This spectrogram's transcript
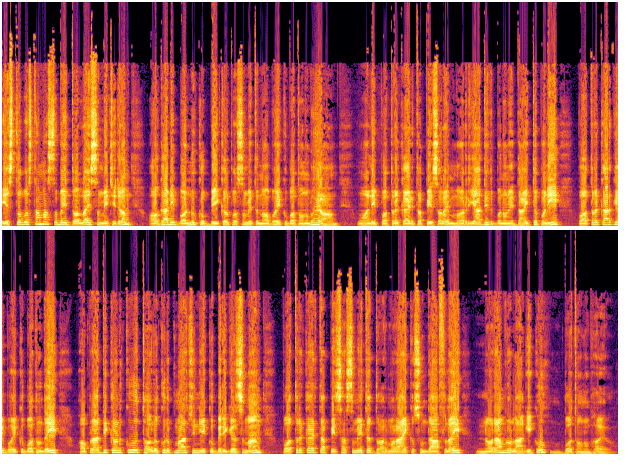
यस्तो अवस्थामा सबै दललाई समेटेर अगाडि बढ्नुको विकल्प समेत नभएको बताउनुभयो। उहाँले पत्रकारिता पेसालाई मर्यादित बनाउने दायित्व पनि पत्रकारकै भएको बताउँदै अपराधीकरणको थलोको रूपमा चिनिएको बेरिगन्जमा पत्रकारिता पेसा समेत धर्मराएको सुन्दा आफूलाई नराम्रो लागेको बताउनुभयो।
